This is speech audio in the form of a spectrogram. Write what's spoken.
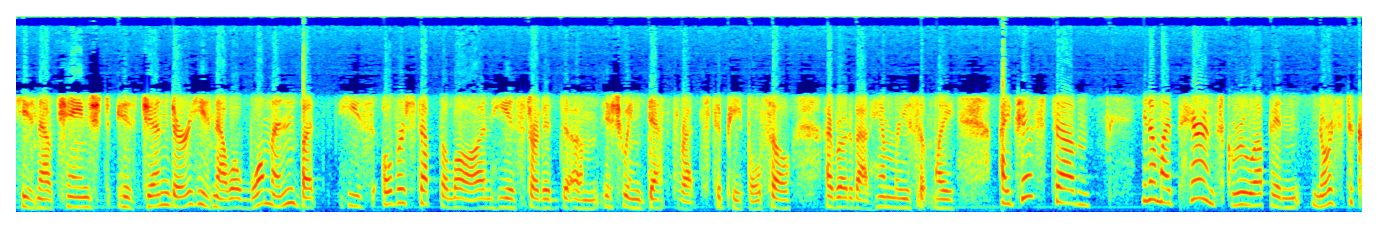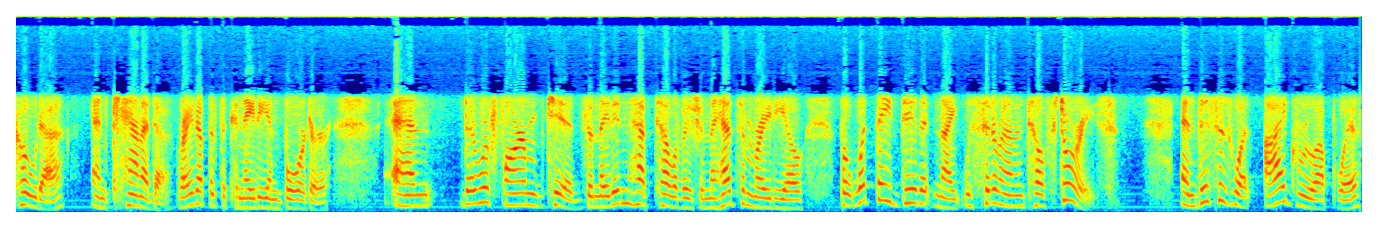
He's now changed his gender. He's now a woman, but he's overstepped the law and he has started um, issuing death threats to people. So I wrote about him recently. I just um, you know, my parents grew up in North Dakota and Canada, right up at the Canadian border. And there were farm kids and they didn't have television. They had some radio, but what they did at night was sit around and tell stories. And this is what I grew up with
